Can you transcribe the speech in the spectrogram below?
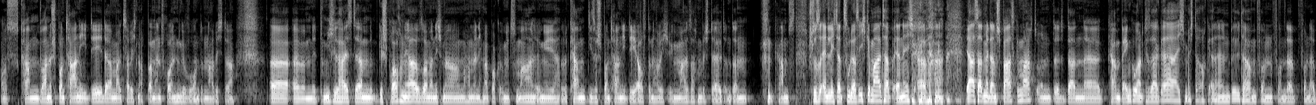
es kam, war eine spontane Idee. Damals habe ich noch bei meinen Freunden gewohnt und dann habe ich da äh, äh, mit Michel heißt er gesprochen, ja, sollen wir nicht mal, haben wir nicht mal Bock irgendwie zu malen. Irgendwie also kam diese spontane Idee auf, dann habe ich irgendwie Malsachen bestellt und dann kam es schlussendlich dazu, dass ich gemalt habe, er nicht. Aber ja, es hat mir dann Spaß gemacht und äh, dann äh, kam Benko und hat gesagt, ja, ich möchte auch gerne ein Bild haben von, von, der, von der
